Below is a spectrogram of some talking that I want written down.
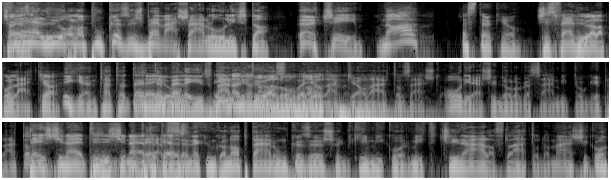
Felhő alapú közös bevásárlólista. Öcsém! Na? Ez tök jó. És ez felhő alapon látja? Igen, tehát ha te, De te jó. beleírsz bármit, nagyon ő azonnal vagyok. látja a változást. Óriási dolog a számítógép, látod? Te is csinálj, ti is csináljátok Persze, ezt? nekünk a naptárunk közös, hogy ki mikor mit csinál, azt látod a másikon,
